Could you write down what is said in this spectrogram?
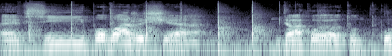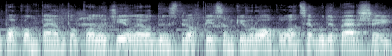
FC поважище. Дякую. Тут купа контенту. Полетіли. Один з трьох підсумків року. Це буде перший.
